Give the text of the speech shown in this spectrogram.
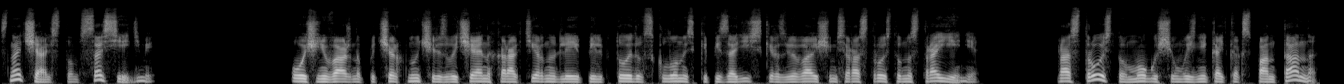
с начальством, с соседями. Очень важно подчеркнуть чрезвычайно характерную для эпилептоидов склонность к эпизодически развивающимся расстройствам настроения – Расстройство, могущим возникать как спонтанно,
